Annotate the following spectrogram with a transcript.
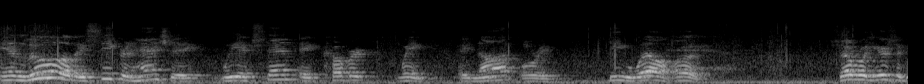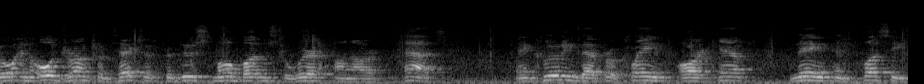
In lieu of a secret handshake, we extend a covert wink, a nod, or a be well hug Several years ago, an old drunk from Texas produced small buttons to wear on our hats including that proclaim our camp name in fussy,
